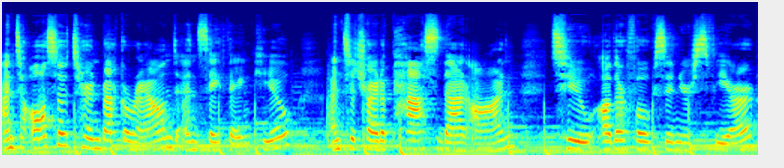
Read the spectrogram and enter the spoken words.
and to also turn back around and say thank you and to try to pass that on to other folks in your sphere.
